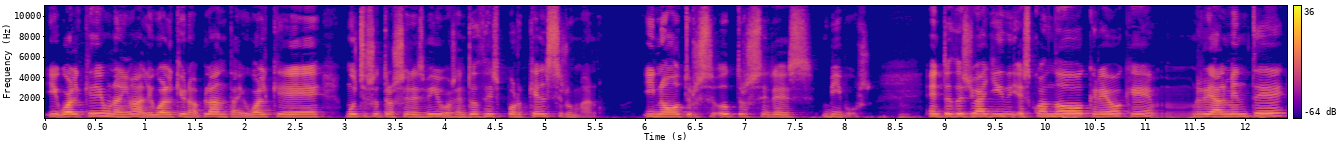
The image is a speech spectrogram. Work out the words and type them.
Igual que un animal, igual que una planta, igual que muchos otros seres vivos. Entonces, ¿por qué el ser humano? Y no otros, otros seres vivos. Entonces yo allí es cuando creo que realmente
